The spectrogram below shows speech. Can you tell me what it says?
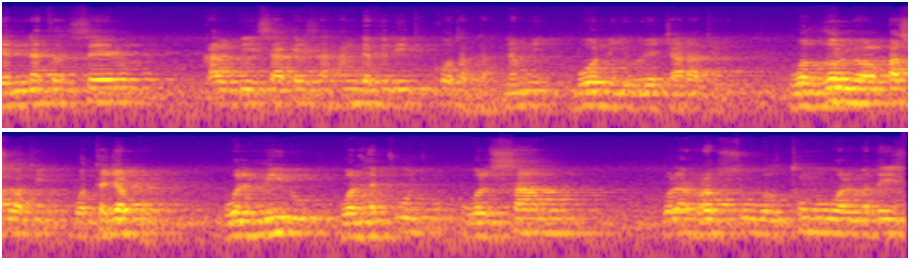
جنة سيرو qalbii isaa keessa hanga firii xiqqoo takka namni boonni jiru jechaadhaati والظلم والقسوة والتجبر والميل والهجوج والسام والربس والطم والمديس.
